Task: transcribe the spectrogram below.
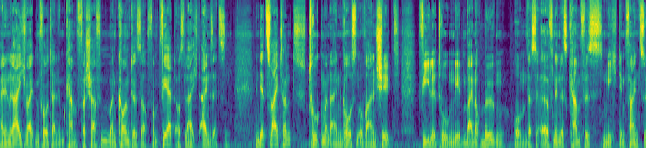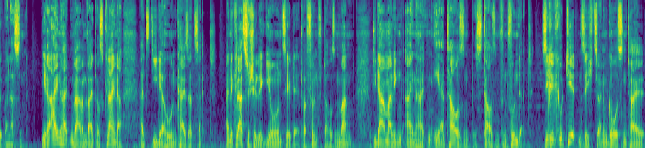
einen Reichweitenvorteil im Kampf verschaffen, man konnte es auch vom Pferd aus leicht einsetzen. In der Zweithand trug man einen großen ovalen Schild. Viele trugen nebenbei noch Bögen, um das Eröffnen des Kampfes nicht dem Feind zu überlassen. Ihre Einheiten waren weitaus kleiner als die der Hohen Kaiserzeit. Eine klassische Legion zählte etwa 5000 Mann, die damaligen Einheiten eher 1000 bis 1500. Sie rekrutierten sich zu einem großen Teil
